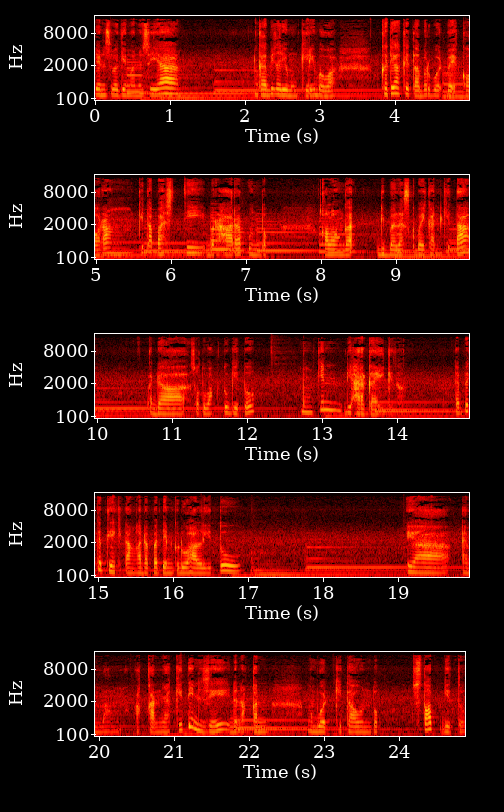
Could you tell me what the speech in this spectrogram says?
Dan sebagai manusia nggak bisa dimungkiri bahwa ketika kita berbuat baik ke orang kita pasti berharap untuk kalau nggak dibalas kebaikan kita pada suatu waktu gitu mungkin dihargai gitu. Tapi ketika kita nggak dapetin kedua hal itu ya emang akan nyakitin sih dan akan ngebuat kita untuk stop gitu.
